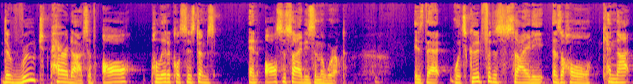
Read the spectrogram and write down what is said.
the root paradox of all political systems and all societies in the world is that what's good for the society as a whole cannot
